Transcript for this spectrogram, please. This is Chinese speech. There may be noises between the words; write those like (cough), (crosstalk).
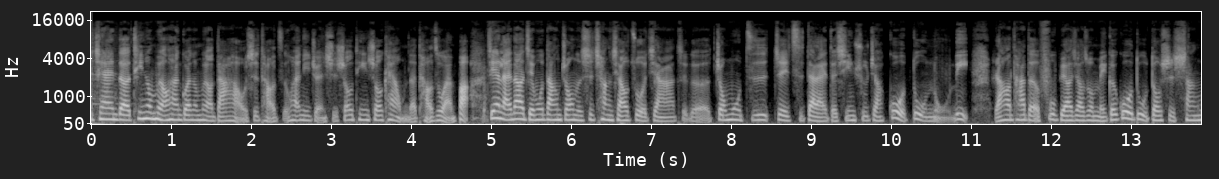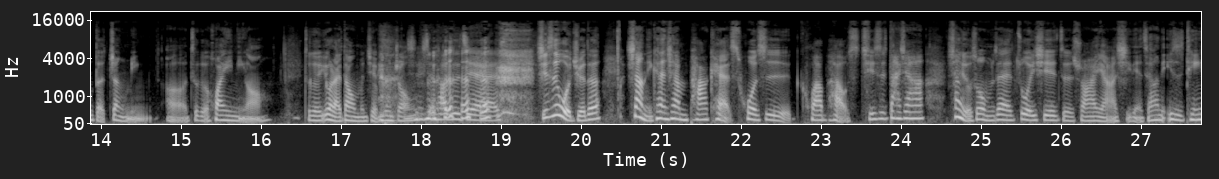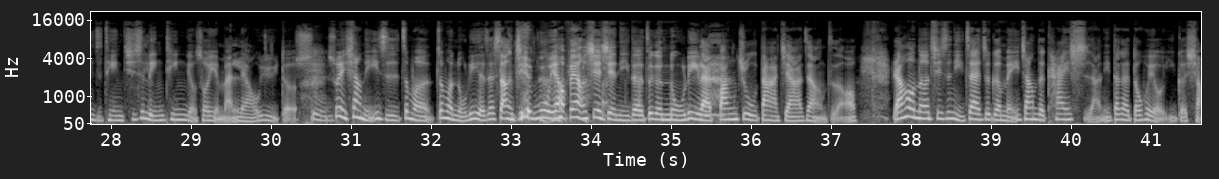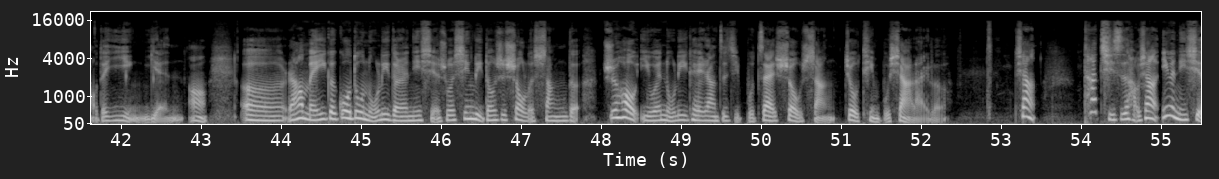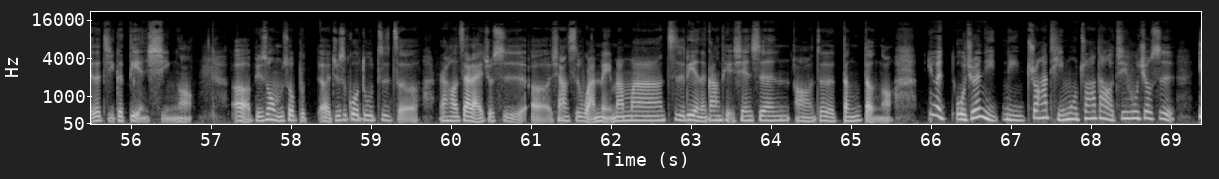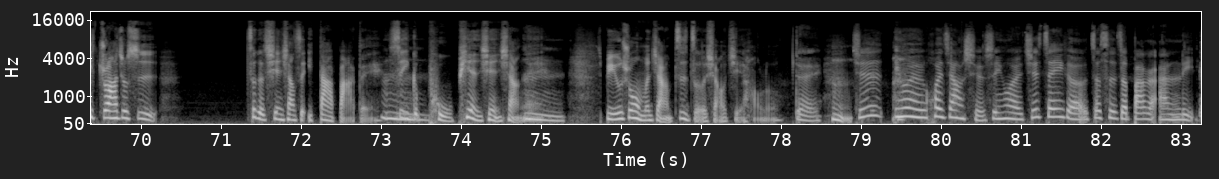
亲爱的听众朋友和观众朋友，大家好，我是桃子，欢迎你准时收听收看我们的桃子晚报。今天来到节目当中的是畅销作家这个周慕姿，这次带来的新书叫《过度努力》，然后它的副标叫做“每个过度都是伤的证明”。呃，这个欢迎你哦。这个又来到我们节目中，(laughs) 谢谢陶子姐。(laughs) 其实我觉得，像你看，像 Podcast 或是 Clubhouse，其实大家像有时候我们在做一些这刷牙、洗脸，只要你一直听、一直听，其实聆听有时候也蛮疗愈的。是，所以像你一直这么这么努力的在上节目，要非常谢谢你的这个努力来帮助大家这样子哦。然后呢，其实你在这个每一章的开始啊，你大概都会有一个小的引言啊，呃，然后每一个过度努力的人，你写说。心里都是受了伤的，之后以为努力可以让自己不再受伤，就停不下来了。像他其实好像，因为你写的几个典型哦，呃，比如说我们说不，呃，就是过度自责，然后再来就是呃，像是完美妈妈、自恋的钢铁先生啊、呃，这个等等哦。因为我觉得你你抓题目抓到几乎就是一抓就是这个现象是一大把的，嗯、是一个普遍现象哎。嗯比如说，我们讲自责小姐好了，对，嗯，其实因为会这样写，是因为其实这一个这次这八个案例。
